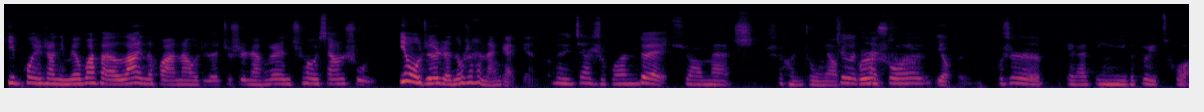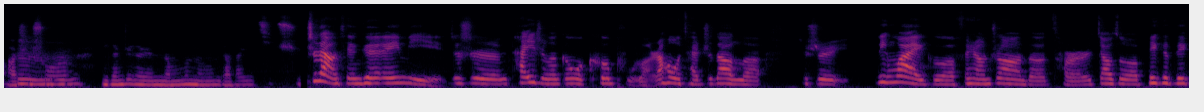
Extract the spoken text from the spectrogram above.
key point 上你没有办法 align 的话，那我觉得就是两个人之后相处，因为我觉得人都是很难改变的。对价值观对需要 match 是很重要的，这个不是说有不是给他定义一个对错，而是说嗯你跟这个人能不能聊到一起去。这两天跟 Amy 就是她一整个跟我科普了，然后我才知道了，就是另外一个非常重要的词儿叫做 big dick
